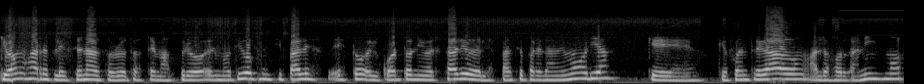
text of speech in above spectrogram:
que vamos a reflexionar sobre otros temas, pero el motivo principal es esto, el cuarto aniversario del Espacio para la Memoria, que, fue entregado a los organismos,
